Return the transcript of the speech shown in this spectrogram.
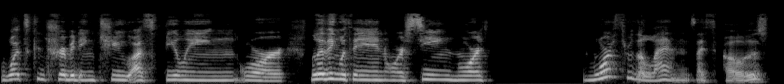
what's contributing to us feeling or living within or seeing more, more through the lens, I suppose,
